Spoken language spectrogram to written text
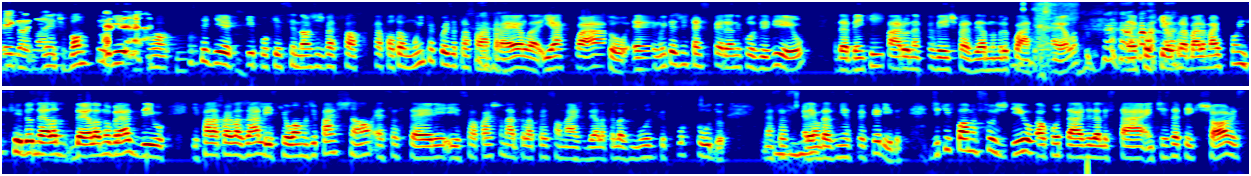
pai dela. Gente, vamos seguir, vamos seguir aqui, porque senão a gente vai ficar faltando muita coisa para falar para ela. E a 4, é, muita gente está esperando, inclusive eu. Ainda bem que parou na vez de fazer a número 4 para ela, né, porque é o trabalho mais conhecido dela, dela no Brasil. E fala para ela já, Alice, que eu amo de paixão essa série e sou apaixonado pela personagem dela, pelas músicas, por tudo. Nessa uhum. série é uma das minhas preferidas. De que forma surgiu a oportunidade dela estar em Chesapeake Shores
